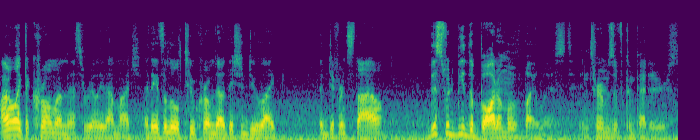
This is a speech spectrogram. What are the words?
I don't like the chrome on this really that much. I think it's a little too chromed out. They should do like a different style. This would be the bottom of my list in terms of competitors.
